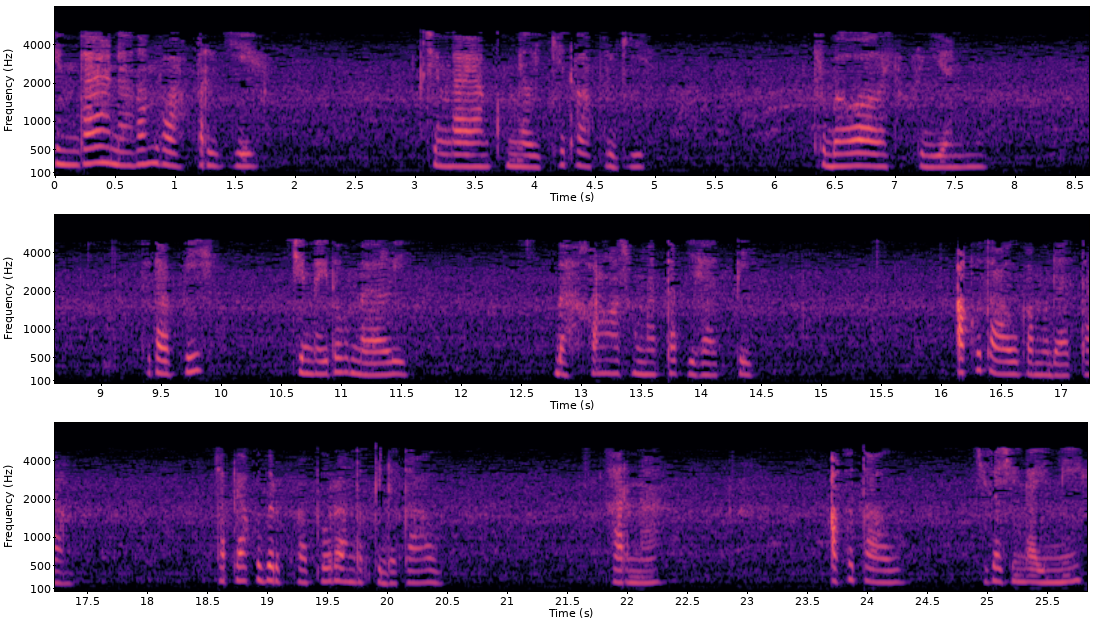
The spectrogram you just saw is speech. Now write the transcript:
Cinta yang datang telah pergi. Cinta yang kumiliki telah pergi. Terbawa oleh kepergianmu. Tetapi, cinta itu kembali. Bahkan langsung menetap di hati. Aku tahu kamu datang. Tapi aku berpura-pura untuk tidak tahu. Karena aku tahu jika cinta ini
